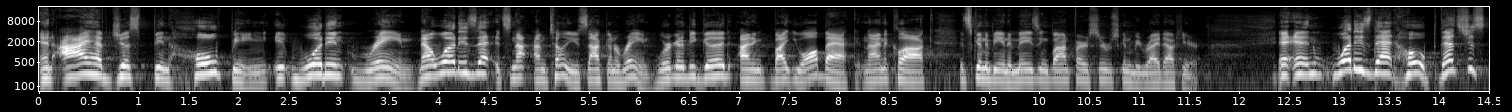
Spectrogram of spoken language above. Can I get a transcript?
And I have just been hoping it wouldn't rain. Now, what is that? It's not, I'm telling you, it's not going to rain. We're going to be good. I invite you all back at 9 o'clock. It's going to be an amazing bonfire service, going to be right out here. And, and what is that hope? That's just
